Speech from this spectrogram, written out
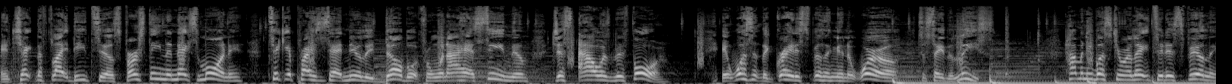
and checked the flight details first thing the next morning, ticket prices had nearly doubled from when I had seen them just hours before. It wasn't the greatest feeling in the world, to say the least. How many of us can relate to this feeling?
